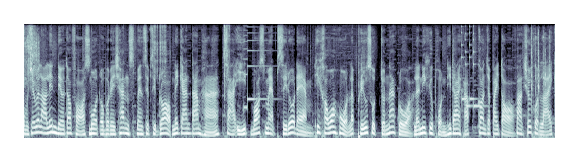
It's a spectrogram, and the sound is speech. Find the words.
ผมใช้เวลาเล่น Delta Force Mode Operations เป็น 10 10 รอบในการตามหา s a e d Boss Map Zero Dam ที่เขาว่าโหดและพริ้วสุดจนน่ากลัว และนี่คือผลที่ได้ครับ ก่อนจะไปต่อ ฝากช่วยกดไลค์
